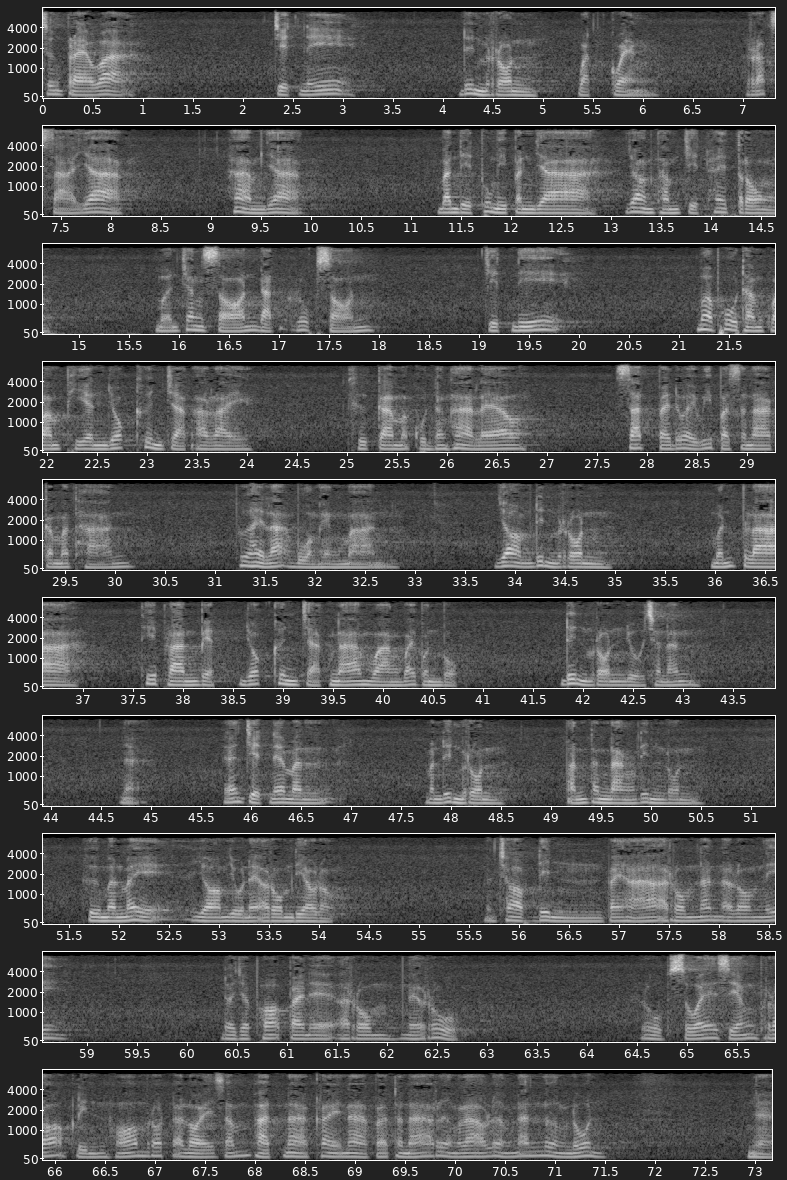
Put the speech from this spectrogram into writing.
ซึ่งแปลว่า จิตนี้ ดิ้นรน หวัดแกว่ง รักษายาก ห้ามยาก บัณฑิตผู้มีปัญญาย่อมทำจิตให้ตรง เหมือนช่างสอนดัดลูกศรจิตนี้ เมื่อผู้ทำความเพียรยกขึ้นจากอะไร คือการมคุณทั้งห้าแล้วซัดไปด้วยวิปัสสนากรรมฐาน เพื่อให้ละบ่วงแห่งมารย่อมดิ้นรน เหมือนปลาที่พลานเบ็ดยกขึ้นจากน้ำวางไว้บนบก ดิ้นรนอยู่ฉะนั้นนี่ยดังนั้นจิตเนี่ยมันมันดิ้นรน ปันตนังดิ้นรน คือมันไม่ยอมอยู่ในอารมณ์เดียวหรอก มันชอบดิ้นไปหาอารมณ์นั้นอารมณ์นี้ โดยเฉพาะไปในอารมณ์ในรูป รูปสวยเสียงเพราะกลิ่นหอมรสอร่อยสัมผัสหน้าใครหน้าปรารถนาเรื่องราวเรื่องนั้นเรื่องนู้นนี่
